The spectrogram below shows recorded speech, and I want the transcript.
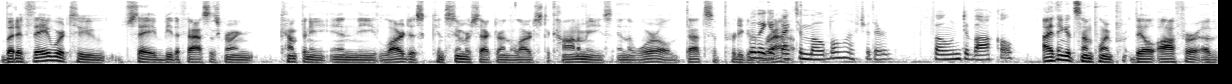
But if they were to say be the fastest growing company in the largest consumer sector and the largest economies in the world, that's a pretty good. Will they get back to mobile after their phone debacle? I think at some point they'll offer a,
